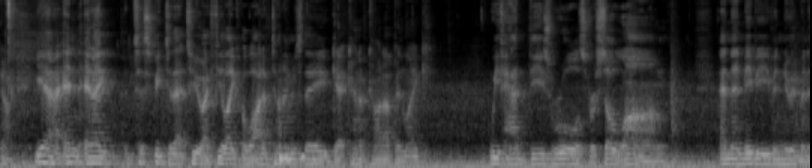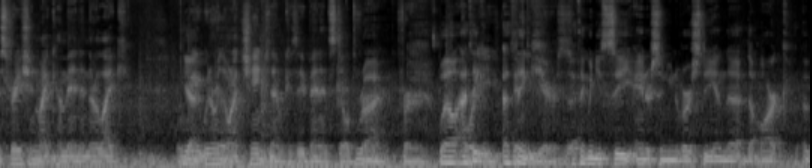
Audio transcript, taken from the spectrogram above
Yeah, yeah, and and I to speak to that too. I feel like a lot of times they get kind of caught up in like we've had these rules for so long, and then maybe even new administration might come in and they're like, we, Yeah. we don't really want to change them because they've been instilled for Right. for Well, I 40, think I think years. I think when you see Anderson University and the the arc of,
